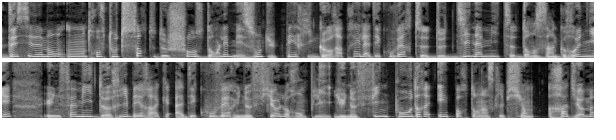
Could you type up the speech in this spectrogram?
Décidément, on trouve toutes sortes de choses dans les maisons du Périgord. Après la découverte de dynamite dans un grenier, une famille de Ribérac a découvert une fiole remplie d'une fine poudre et portant l'inscription radium.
